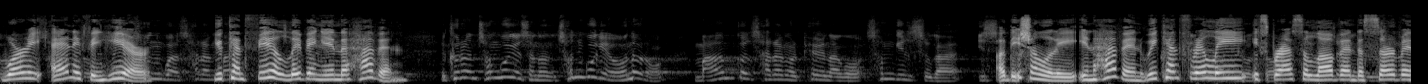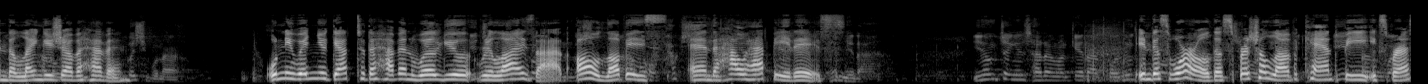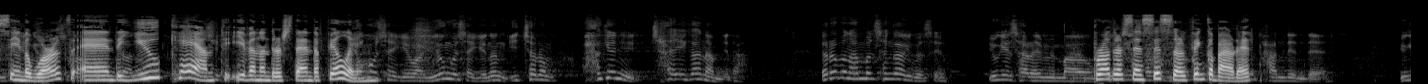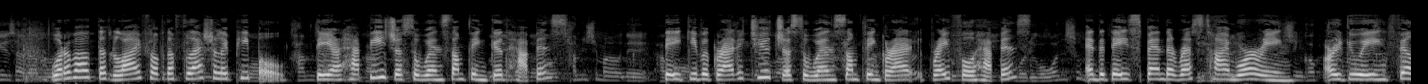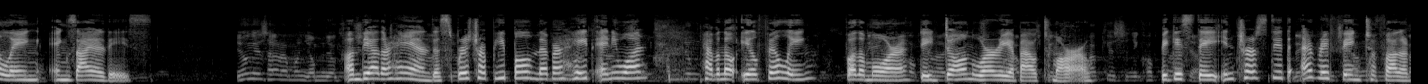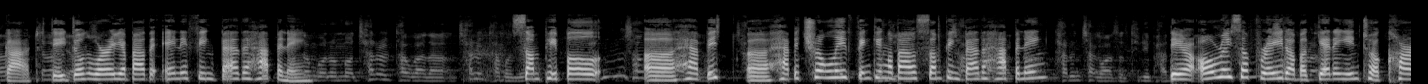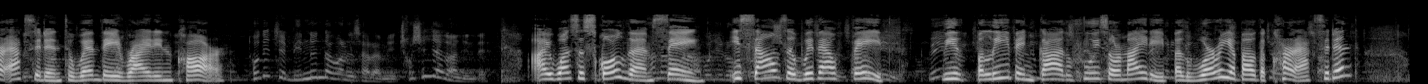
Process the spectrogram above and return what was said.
worry anything here. You can feel living in the heaven. Additionally, in heaven, we can freely express the love and the serve in the language of heaven. Only when you get to the heaven will you realize that, oh, love is and how happy it is. In this world, the spiritual love can't be expressed in the words, and you can't even understand the feeling. Brothers and sisters, think about it. What about the life of the fleshly people? They are happy just when something good happens. They give a gratitude just when something gra- grateful happens. And they spend the rest time worrying, arguing, feeling anxieties. On the other hand, the spiritual people never hate anyone, have no ill feeling, Furthermore, they don't worry about tomorrow. Because they entrusted everything to Father God, they don't worry about anything bad happening. Some people uh, habit, uh, habitually thinking about something bad happening. They are always afraid about getting into a car accident when they ride in car. I once scold them, saying, It sounds without faith we believe in God who is Almighty, but worry about the car accident?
